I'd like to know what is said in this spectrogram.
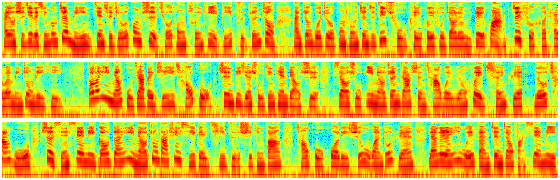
他用实际的行动证明，坚持九二共识，求同存异，彼此尊重，和中国就有共同政治基础，可以恢复交流与对话，最符合台湾民众利益。高端疫苗股价被质疑炒股，士林地检署今天表示，食药署疫苗专家审查委员会成员刘昌吴涉嫌泄密高端疫苗重大讯息给妻子施廷芳，炒股获利十五万多元，两个人依违反证交法泄密、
